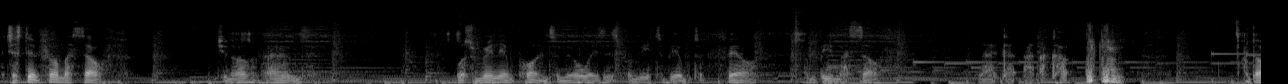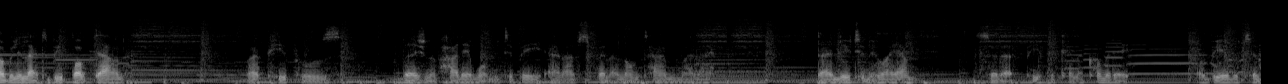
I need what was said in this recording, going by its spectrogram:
I just didn't feel myself, you know? And what's really important to me always is for me to be able to feel and be myself. Like, I, I, I can't, I don't really like to be bogged down by people's version of how they want me to be. And I've spent a long time in my life diluting who I am so that people can accommodate or be able to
